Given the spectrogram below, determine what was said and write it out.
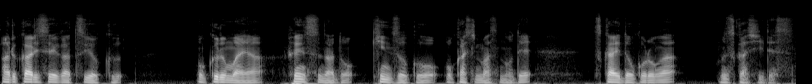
アルカリ性が強く、お車やフェンスなど金属を犯しますので、使いどころが難しいです。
